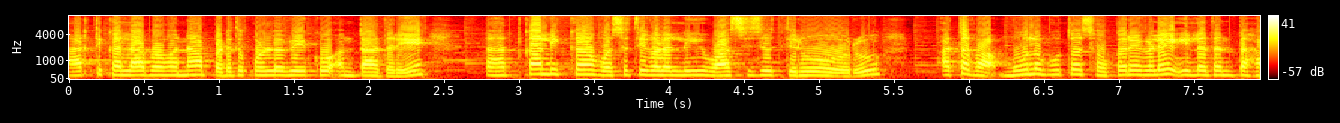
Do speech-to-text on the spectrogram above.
ಆರ್ಥಿಕ ಲಾಭವನ್ನು ಪಡೆದುಕೊಳ್ಳಬೇಕು ಅಂತಾದರೆ ತಾತ್ಕಾಲಿಕ ವಸತಿಗಳಲ್ಲಿ ವಾಸಿಸುತ್ತಿರುವವರು ಅಥವಾ ಮೂಲಭೂತ ಸೌಕರ್ಯಗಳೇ ಇಲ್ಲದಂತಹ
